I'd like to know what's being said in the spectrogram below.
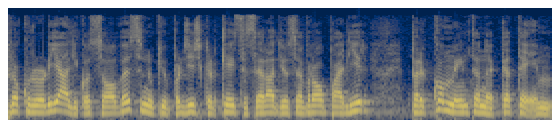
Prokurorial i Kosovës nuk iu përgjigj kërkesës së Radios Evropa e Lirë për komente në këtë temë.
